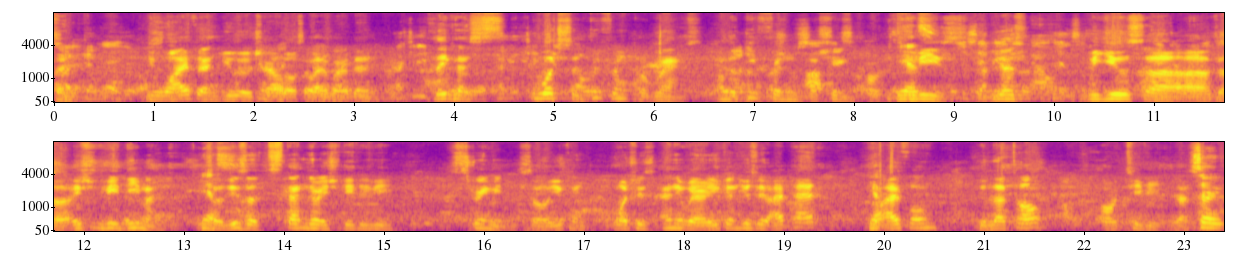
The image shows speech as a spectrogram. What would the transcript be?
then your wife and you, your child or whatever, then they can watch the different programs on the different machines or Yes. TVs because we use uh, the HDV daemon. Yes. So this is a standard HDTV streaming. So you can watch this anywhere. You can use your iPad, your Yep. iPhone, your laptop, or TV. That's So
